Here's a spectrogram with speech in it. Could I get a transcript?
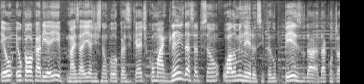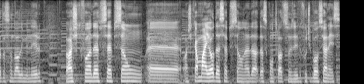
eu, eu colocaria aí, mas aí a gente não colocou essa enquete, como a grande decepção o Alan Mineiro, assim, pelo peso da, da contratação do Alan Mineiro. Eu acho que foi uma decepção, é, acho que a maior decepção né, da, das contratações aí do futebol cearense.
